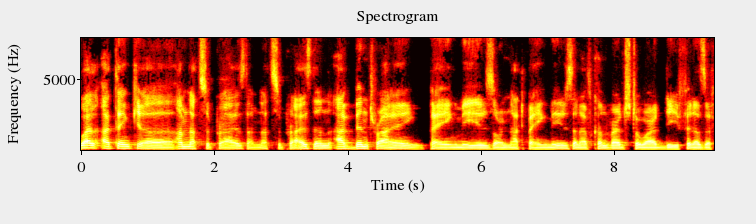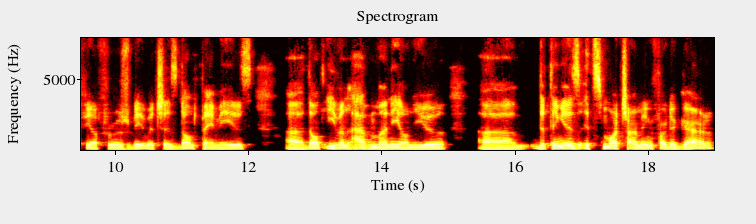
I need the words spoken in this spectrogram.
Well, I think uh, I'm not surprised. I'm not surprised, and I've been trying paying meals or not paying meals, and I've converged toward the philosophy of Roosh V, which is don't pay meals, uh, don't even have money on you. Um, the thing is, it's more charming for the girl.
